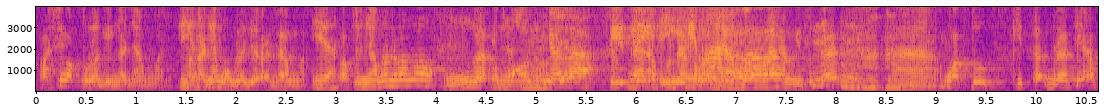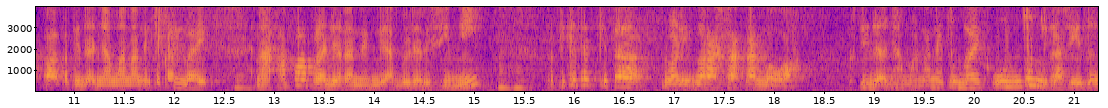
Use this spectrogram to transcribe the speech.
pasti waktu lagi nggak nyaman. Iya. Makanya mau belajar agama. Iya. Waktu nyaman emang mau? Enggak, ke mall terus enggak ya. lah titik udah iya, kalau nyaman mah jalan gitu kan. Nah, waktu kita berarti apa ketidaknyamanan itu kan baik. Nah, apa pelajaran yang diambil dari sini? Ketika kita meli- merasakan bahwa ketidaknyamanan itu baik, untung dikasih itu.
